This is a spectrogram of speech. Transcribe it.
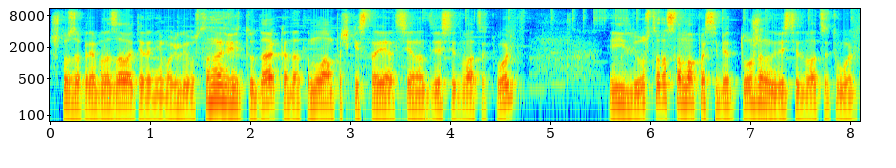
что за преобразователь они могли установить туда, когда там лампочки стоят все на 220 вольт. И люстра сама по себе тоже на 220 вольт.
